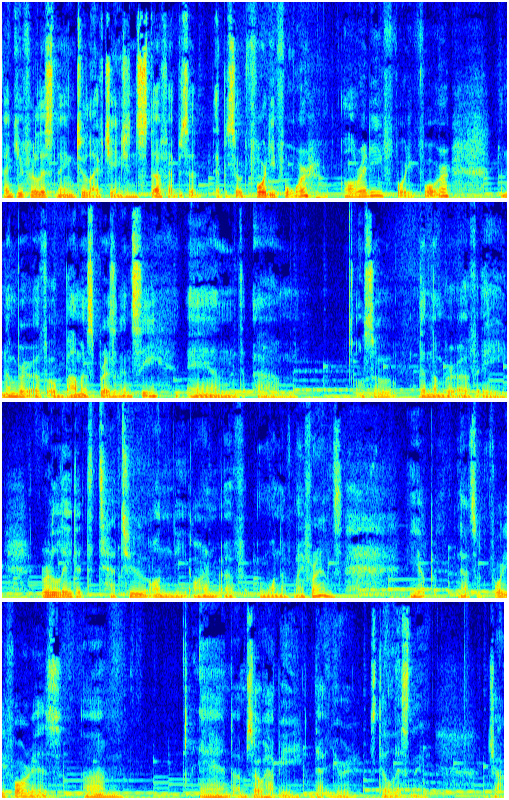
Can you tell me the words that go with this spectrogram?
Thank you for listening to Life Change and Stuff, episode episode 44 already. 44, the number of Obama's presidency, and um, also the number of a related tattoo on the arm of one of my friends. Yep, that's what 44 is. Um, and I'm so happy that you're still listening. Ciao.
